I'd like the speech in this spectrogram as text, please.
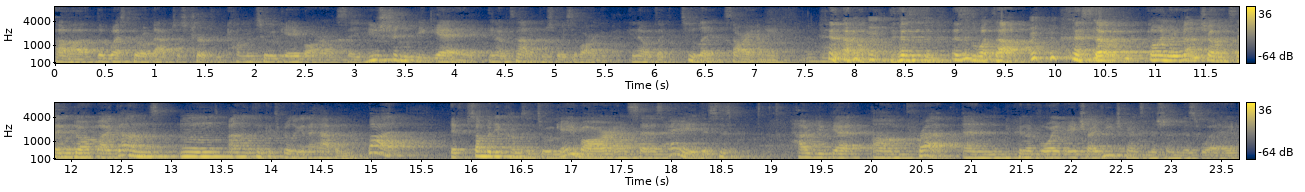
uh, the Westboro Baptist Church would come into a gay bar and say, "You shouldn't be gay." You know, it's not a persuasive argument. You know, it's like too late. Sorry, honey. this is this is what's up. so going to a gun show and saying, "Don't buy guns," mm, I don't think it's really going to happen. But if somebody comes into a gay bar and says, "Hey, this is how you get um, PrEP and you can avoid HIV transmission this way,"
